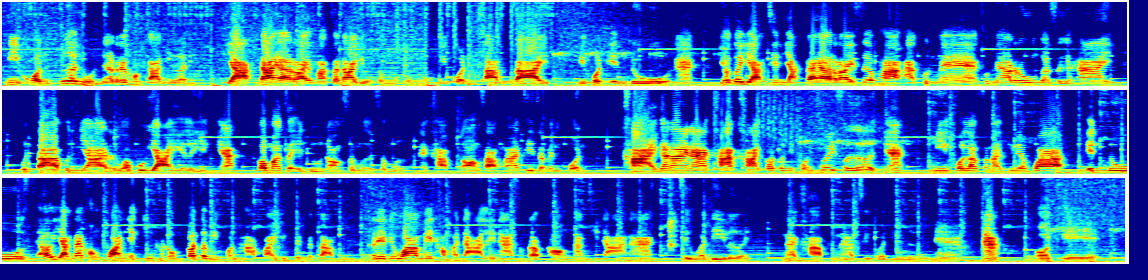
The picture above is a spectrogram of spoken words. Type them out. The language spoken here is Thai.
มีคนเกื้อหนุนในเรื่องของการเงิน อยากได้อะไรมักจะได้อยู่เสมอๆมีคนตามใจ มีคนเอ็นดูนะยกตัวอย่างเช่นอยากได้อะไรเสื้อผ้าอะคุณแม่ คุณแม่รุ่งก็ซื้อให้ คุณตาคุณยายหรือว่าผู้ใหญ่อะไรอย่างเงี้ย ก็มักจะเอ็นดูน้องเสมอๆนะครับ น้องสามารถที่จะเป็นคนขายก็ได้นะ ค้าขายก็จะมีคนช่วยซื้ออย่างเงี้ย มีคนลักษณะที่เรียกว่าเอ็นดูเอ้าอยากได้ของขวัญอยากกินขนมก็จะมีคนพาไปอยู่เป็นประจำเรียกได้ว่าไม่ธรรมดาเลยนะสำหรับน้องนัทธิดานะ ถือว่าดีเลยนะครับนะถือว่าดีเลยนะฮะอะโอเค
